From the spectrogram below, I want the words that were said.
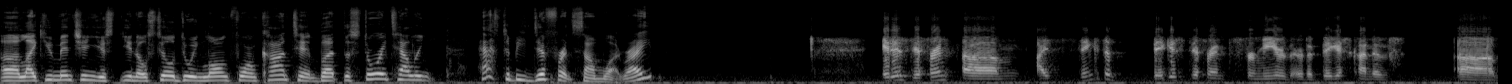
Uh, like you mentioned, you're you know still doing long form content, but the storytelling has to be different somewhat, right? It is different. Um, I think the biggest difference for me, or the, or the biggest kind of, um,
